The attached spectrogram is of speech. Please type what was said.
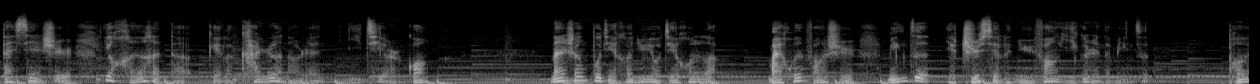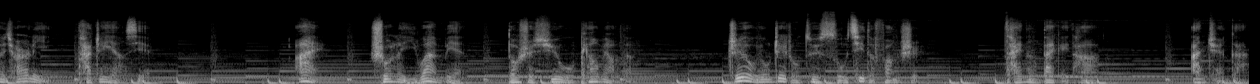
但现实又狠狠地给了看热闹人一记耳光。男生不仅和女友结婚了，买婚房时名字也只写了女方一个人的名字。朋友圈里他这样写：“爱，说了一万遍，都是虚无缥缈的。只有用这种最俗气的方式，才能带给他安全感。”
